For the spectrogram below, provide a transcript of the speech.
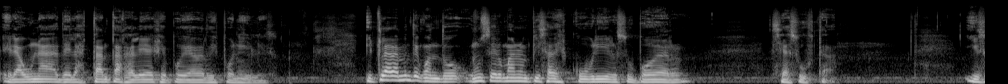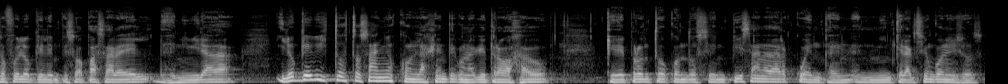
era una de las tantas realidades que podía haber disponibles. Y claramente cuando un ser humano empieza a descubrir su poder, se asusta. Y eso fue lo que le empezó a pasar a él desde mi mirada. Y lo que he visto estos años con la gente con la que he trabajado, que de pronto cuando se empiezan a dar cuenta en, mi interacción con ellos,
